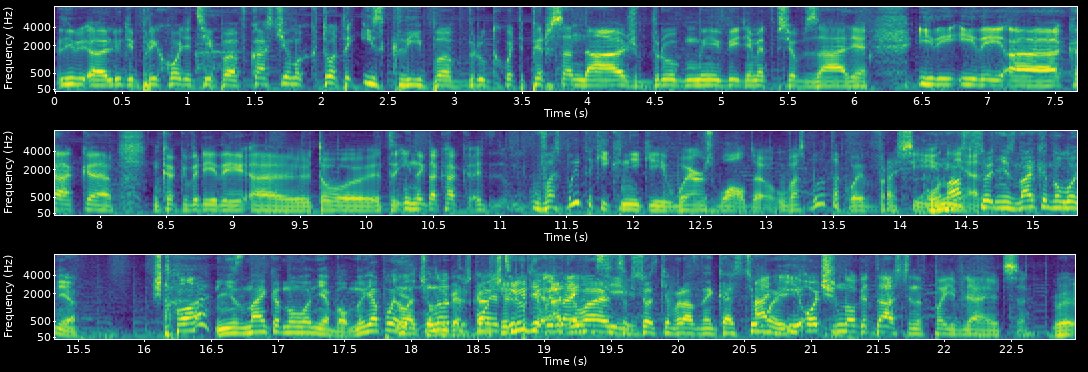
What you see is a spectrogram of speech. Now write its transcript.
лю- э, люди приходят, типа, в костюмах, кто-то из клипа, вдруг какой-то персонаж, вдруг мы видим это все в зале. Или, или э, как, как говорили, э, то это иногда как... У вас были такие книги «Where's Waldo»? У вас было такое в России? У нас Нет. Незнайка на Луне. Что? Незнайка на Луне был. Ну, я понял, о чем Ну, ты говоришь. Короче, люди одеваются все-таки в разные А, костюмы. и очень много Дастинов появляются. Ну,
